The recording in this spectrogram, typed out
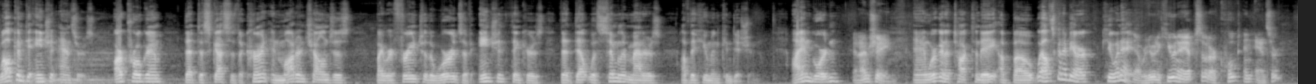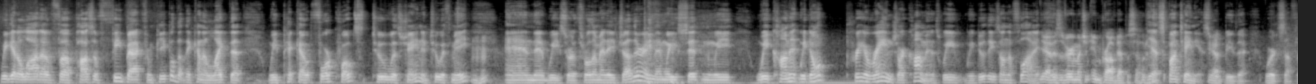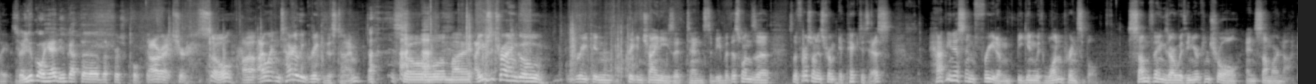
Welcome to Ancient Answers, our program that discusses the current and modern challenges by referring to the words of ancient thinkers that dealt with similar matters of the human condition. I am Gordon, And I'm Shane. and we're going to talk today about well, it's going to be our Q&A. Yeah, we're doing a Q&A episode, our quote and answer. We get a lot of uh, positive feedback from people that they kind of like that we pick out four quotes, two with Shane and two with me, and then we sort of throw them at each other, and then we sit and we we comment. We don't prearrange our comments. We we do these on the fly. Yeah, this is very much an improv episode. Yeah, spontaneous Yeah. would be the word stuff like. So you go ahead. You've got the the first quote. All right, sure. So uh, I went entirely Greek this time. so my I usually try and go Greek and Greek and Chinese. It tends to be, but this one's a. so the first one is from Epictetus. Happiness and freedom begin with one principle. Some things are within your control, and some are not.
